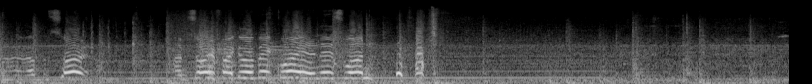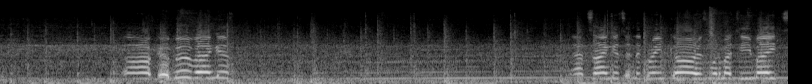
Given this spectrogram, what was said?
Uh, I'm sorry. I'm sorry if I go a bit quiet in this one. oh, good move, Angus. That's Angus in the green car. Is one of my teammates.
